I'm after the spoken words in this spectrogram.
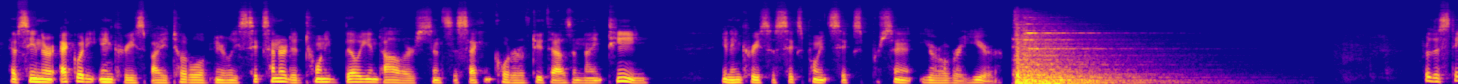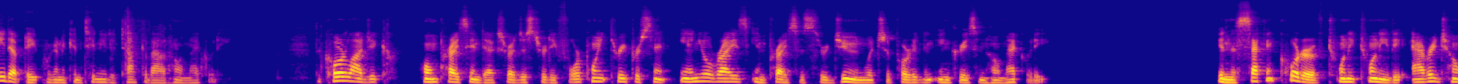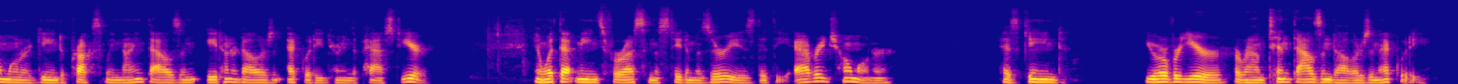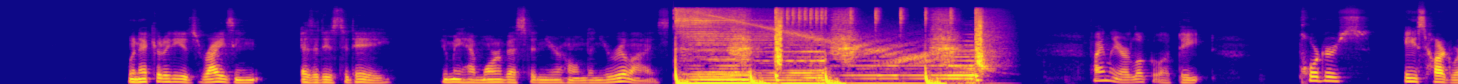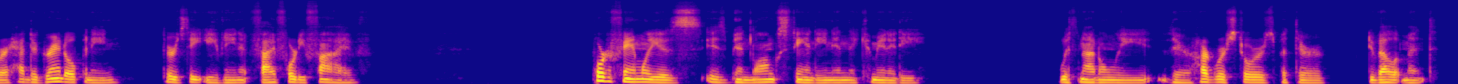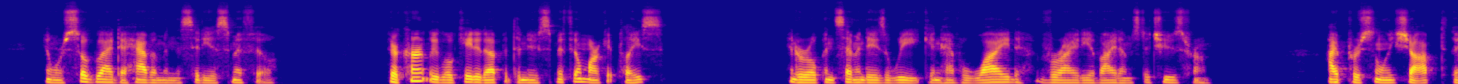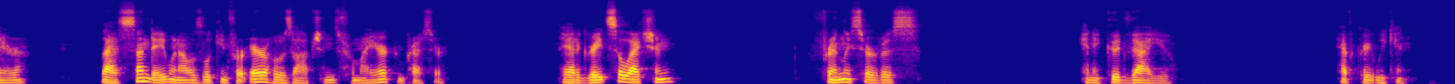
have seen their equity increase by a total of nearly $620 billion since the second quarter of 2019, an increase of 6.6% year over year. For the state update, we're going to continue to talk about home equity. The CoreLogic Home Price Index registered a 4.3% annual rise in prices through June, which supported an increase in home equity. In the second quarter of 2020, the average homeowner gained approximately $9,800 in equity during the past year. And what that means for us in the state of Missouri is that the average homeowner has gained year over year around $10,000 in equity. When equity is rising, as it is today, you may have more invested in your home than you realize. Finally, our local update Porter's Ace Hardware had their grand opening Thursday evening at 545. Porter family is has been long standing in the community with not only their hardware stores but their development, and we're so glad to have them in the city of Smithville. They're currently located up at the new Smithville Marketplace and are open seven days a week and have a wide variety of items to choose from. I personally shopped there last Sunday when I was looking for air hose options for my air compressor. They had a great selection, friendly service, and a good value. Have a great weekend.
